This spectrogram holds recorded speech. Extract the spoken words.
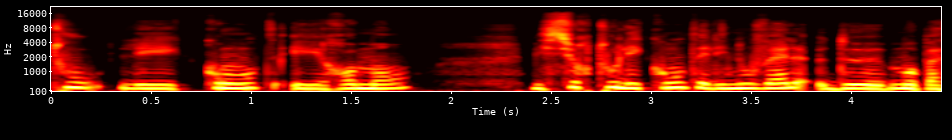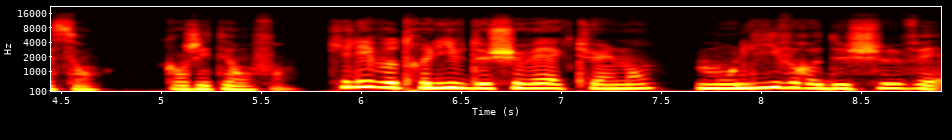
tous les contes et romans, mais surtout les contes et les nouvelles de Maupassant, quand j'étais enfant. Quel est votre livre de chevet actuellement? Mon livre de chevet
